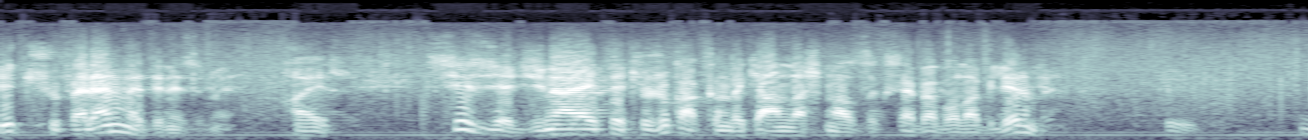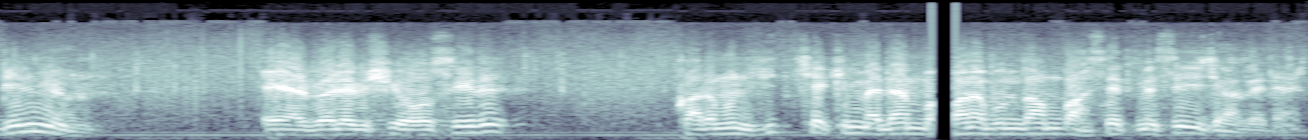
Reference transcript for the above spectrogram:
Hiç şüphelenmediniz mi? hayır. Sizce cinayete çocuk hakkındaki anlaşmazlık sebep olabilir mi? Bilmiyorum. Eğer böyle bir şey olsaydı, karımın hiç çekinmeden bana bundan bahsetmesi icap ederdi.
